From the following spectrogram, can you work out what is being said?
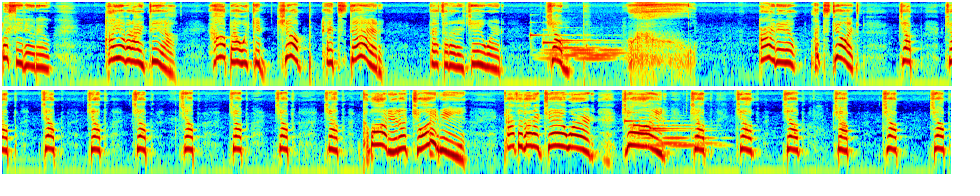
Listen, Noo Noo. I have an idea. How about we can jump instead? That's another J word. Jump. Alright, Noo Noo. Let's do it. Jump, jump, jump, jump, jump, jump, jump, jump, jump. Come on, Noo Noo. Join me. That's another J word. Join. Jump, jump, jump, jump, jump, jump,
